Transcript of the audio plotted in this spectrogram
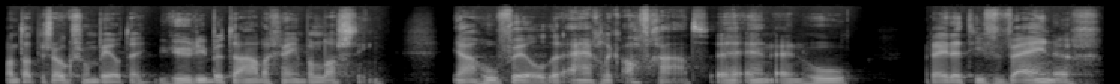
want dat is ook zo'n beeld, hè, jullie betalen geen belasting. Ja, hoeveel er eigenlijk afgaat. En, en hoe relatief weinig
